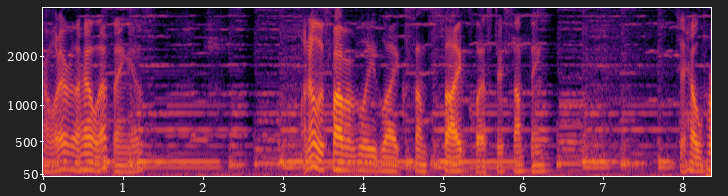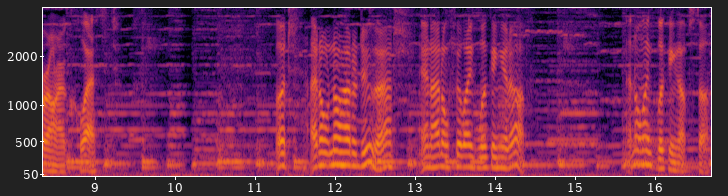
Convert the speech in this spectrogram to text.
or whatever the hell that thing is. I know there's probably like some side quest or something help her on her quest. But I don't know how to do that, and I don't feel like looking it up. I don't like looking up stuff.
